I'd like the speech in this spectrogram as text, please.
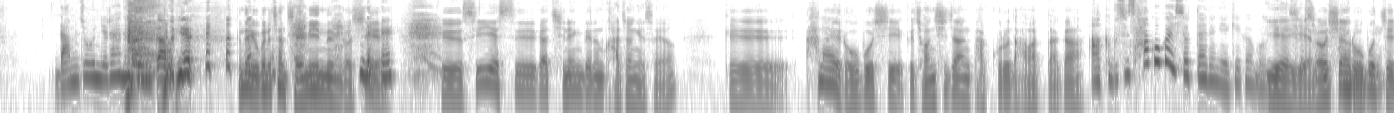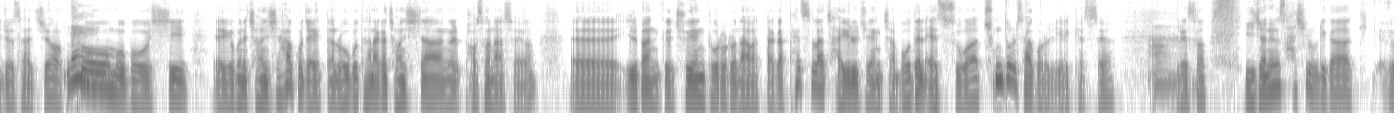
남 좋은 일 하는 건가 뭐 이런. 근데 이번에 참 재미있는 것이 네. 그 CES가 진행되는 과정에서요. 그 하나의 로봇이 그 전시장 밖으로 나왔다가 아 그 무슨 사고가 있었다는 얘기가 뭐 예예 예. 러시아 로봇 제조사죠 네. 프로모봇이 이번에 전시하고자 했던 로봇 하나가 전시장을 벗어나서요 에, 일반 그 주행 도로로 나왔다가 테슬라 자율주행차 모델 S와 충돌 사고를 일으켰어요. 아. 그래서 이전에는 사실 우리가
